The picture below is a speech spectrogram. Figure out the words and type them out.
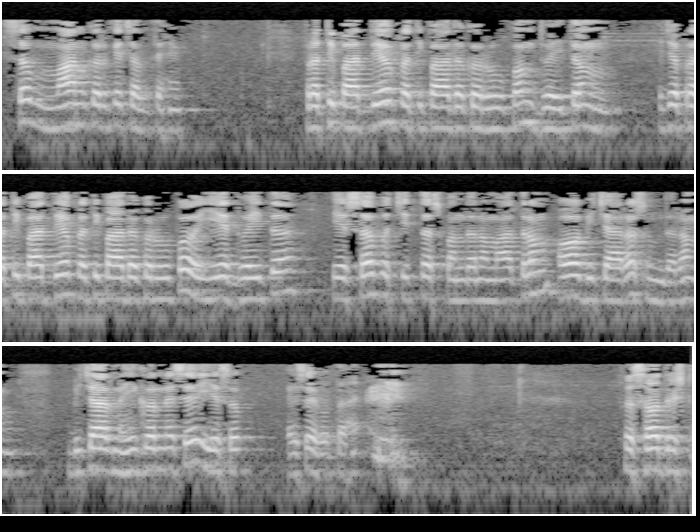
सब मान करके चलते हैं। प्रतिपाद्य प्रतिपादक रूपम द्वैतम। जो प्रतिपाद्य प्रतिपादक रूप, ये द्वैत, ये सब चित्त स्पंदन मात्रम, अविचार सुंदरम। विचार नहीं करने से ये सब ऐसे होता है। तो सदृष्ट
